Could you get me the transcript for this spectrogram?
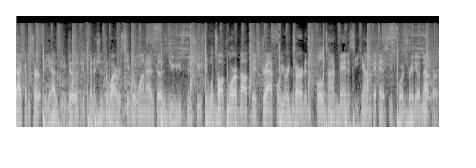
Beckham certainly has the ability to finish as the wide receiver one, as does Juju Smith Schuster. We'll talk more about this draft when we return to full time fantasy here on the Fantasy Sports Radio Network.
